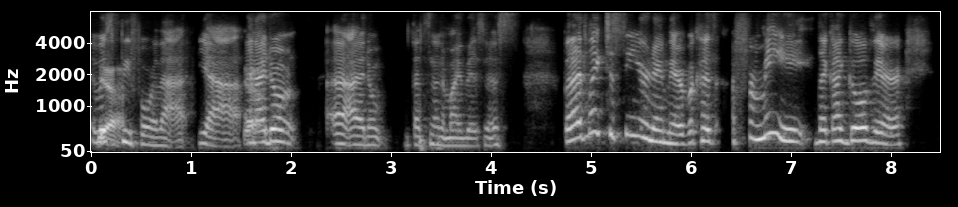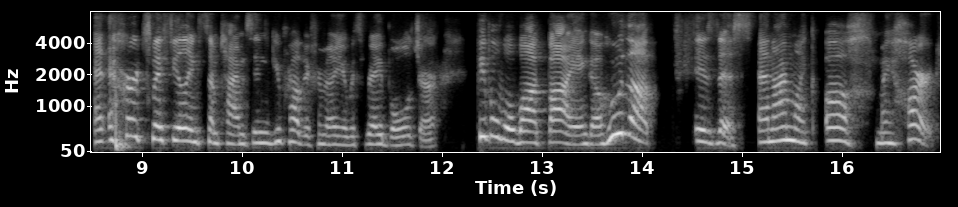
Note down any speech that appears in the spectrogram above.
It was yeah. before that, yeah. yeah. And I don't I don't, that's none of my business. But I'd like to see your name there because for me, like I go there and it hurts my feelings sometimes. And you're probably familiar with Ray Bolger. People will walk by and go, Who the is this? And I'm like, Oh, my heart.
